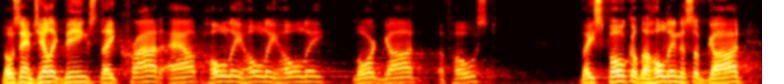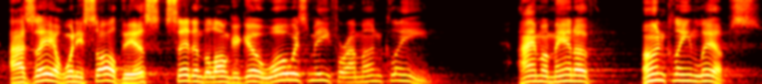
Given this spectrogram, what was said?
those angelic beings, they cried out, Holy, holy, holy, Lord God of hosts. They spoke of the holiness of God. Isaiah, when he saw this, said in the long ago, Woe is me, for I'm unclean. I am a man of unclean lips,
